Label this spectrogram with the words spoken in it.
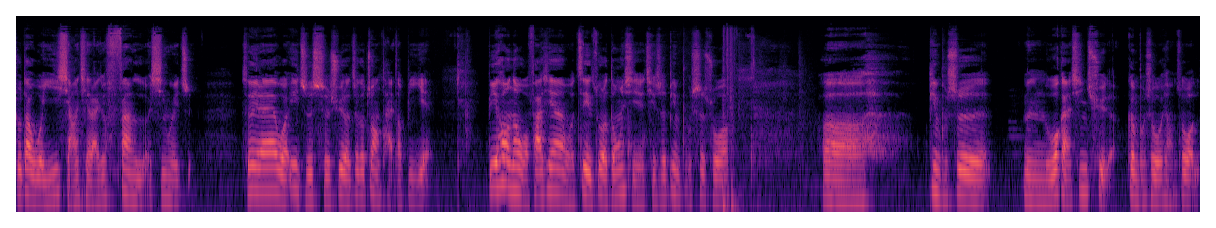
做到我一想起来就犯恶心为止。所以呢，我一直持续了这个状态到毕业。毕业后呢，我发现我自己做的东西其实并不是说，呃，并不是嗯我感兴趣的，更不是我想做的。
